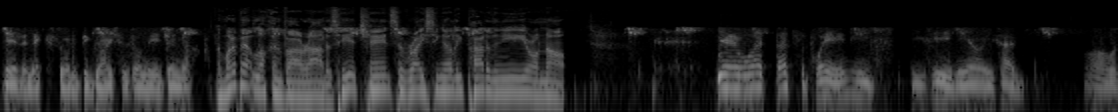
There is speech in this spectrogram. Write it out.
yeah, the next sort of big races on the agenda. And what about Lochinvar Is he a chance of racing early part of the new year or not? Yeah, well, that's, that's the plan. He's he's here now. He's had oh, a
